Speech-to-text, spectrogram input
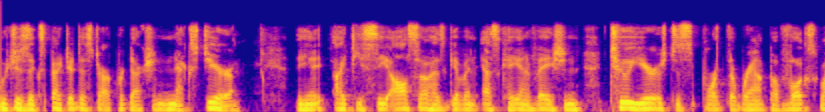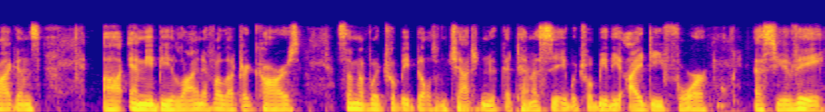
which is expected to start production next year. The ITC also has given SK Innovation two years to support the ramp of Volkswagen's uh, MEB line of electric cars, some of which will be built in Chattanooga, Tennessee, which will be the ID4 SUV.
